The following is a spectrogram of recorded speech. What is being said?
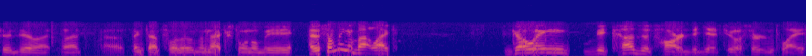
to do it. But uh, I think that's what the next one will be. There's something about like going because it's hard to get to a certain place.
